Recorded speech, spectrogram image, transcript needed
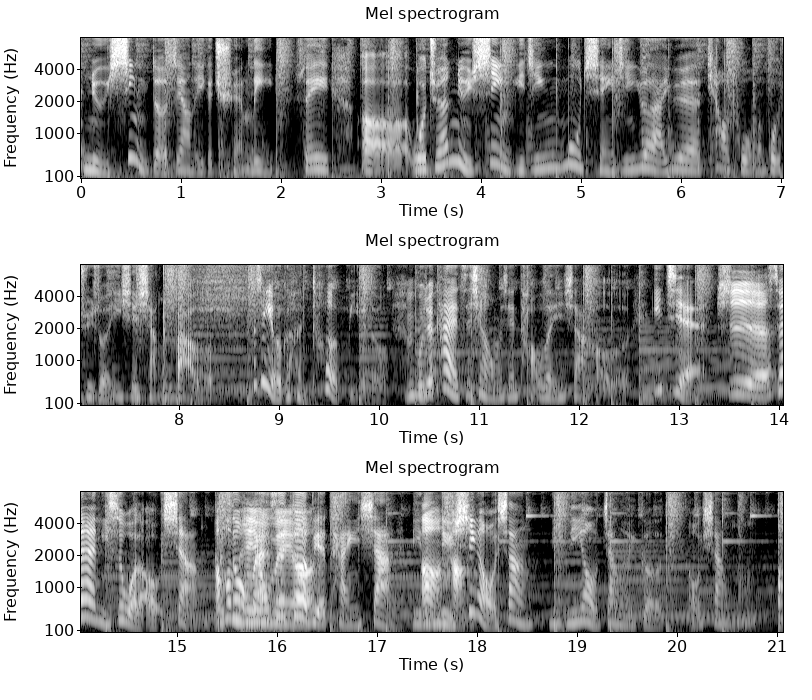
女性的这样的一个权利。所以呃，我觉得女性已经目前已经越来越跳脱我们过去的一些想法了。但是有一个很特别的，嗯我觉得开始之前我们先讨论一下好了。一姐，是虽然你是我的偶像，可哦是我们还是个别谈一下你的女性偶像，你你有这样的一个偶像吗？哦，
